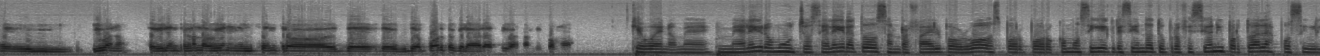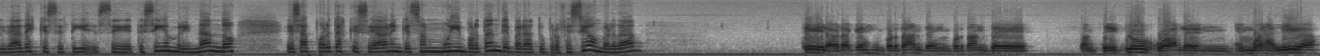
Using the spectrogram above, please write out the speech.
Eh, y, bueno, seguir entrenando bien en el centro de, de, Oporto, que la verdad sí bastante cómodo. Qué bueno, me, me alegro mucho, se alegra todo San Rafael por vos, por, por cómo sigue creciendo tu profesión y por todas las posibilidades que se te, se te siguen brindando, esas puertas que se abren que son muy importantes para tu profesión, ¿verdad? Sí, la verdad que es importante, es importante conseguir club, jugar en, en buenas ligas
